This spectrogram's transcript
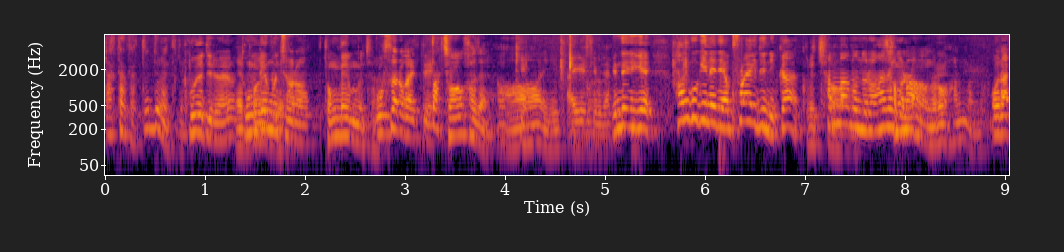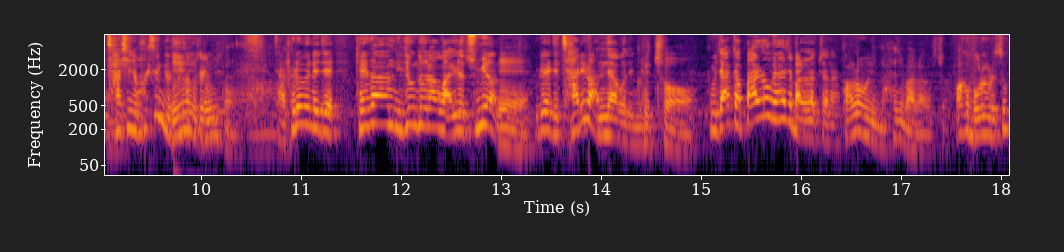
딱딱딱 두드려 드려요. 보여드려요? 네, 동대문처럼. 보여드려요. 동대문처럼. 옷 사러 갈 때. 딱 정확하잖아요. 오케이. 아, 이게 알겠습니다. 근데 이게 한국인에 대한 프라이드니까 그렇죠. 3만 원으로 하는 3만 걸로. 원으로 하는 걸로. 어, 나 자신이 확 생겼어, 예, 갑자기. 그러니까요. 자, 그러면 이제 계산 이 정도라고 알려주면 네. 우리가 이제 자리로 안내하거든요. 그렇죠. 그럼 이제 아까 팔로우 하지 말라 했잖아. 팔로우 하지 말라 그랬죠. 아까 뭐라 그랬죠?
